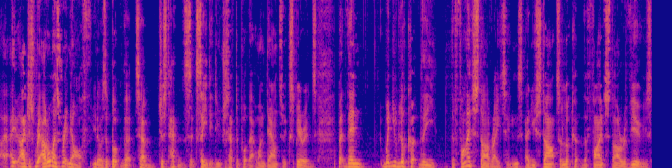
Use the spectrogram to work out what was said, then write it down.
I, I, just I'd almost written it off. You know, as a book that um, just hadn't succeeded. You just have to put that one down to experience. But then when you look at the the five star ratings and you start to look at the five star reviews,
